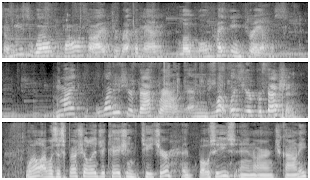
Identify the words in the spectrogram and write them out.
so he's well qualified to recommend local hiking trails. Mike, what is your background and what was your profession? Well, I was a special education teacher at BOCES in Orange County.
